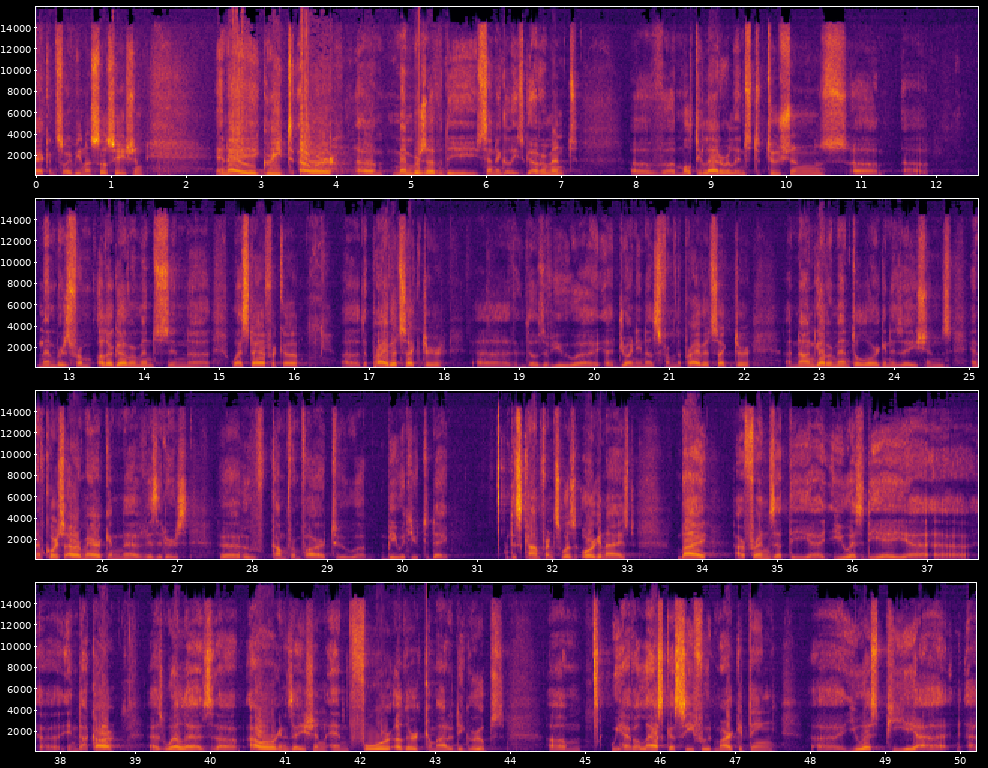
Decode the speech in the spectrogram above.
American Soybean Association, and I greet our um, members of the Senegalese government, of uh, multilateral institutions, uh, uh, members from other governments in uh, West Africa, uh, the private sector, uh, those of you joining us from the private sector, non-governmental organizations, and of course our American visitors who've come from far to uh, be with you today. This conference was organized by our friends at the uh, USDA uh, uh, in Dakar, as well as uh, our organization and four other commodity groups. Um, we have Alaska Seafood Marketing, USA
